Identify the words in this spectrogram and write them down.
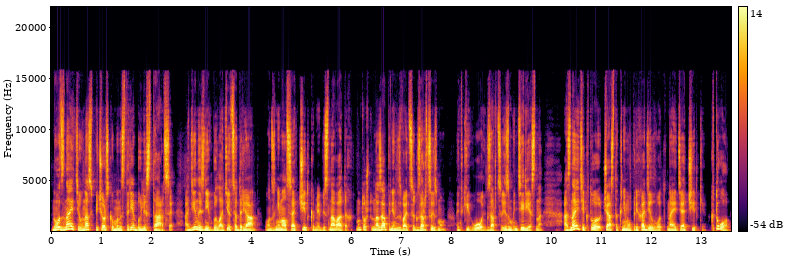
Ну вот знаете, у нас в Печорском монастыре были старцы. Один из них был отец Адриан. Он занимался отчитками бесноватых. Ну то, что на Западе называется экзорцизмом. Они такие, о, экзорцизм, интересно. А знаете, кто часто к нему приходил вот на эти отчитки? Кто?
